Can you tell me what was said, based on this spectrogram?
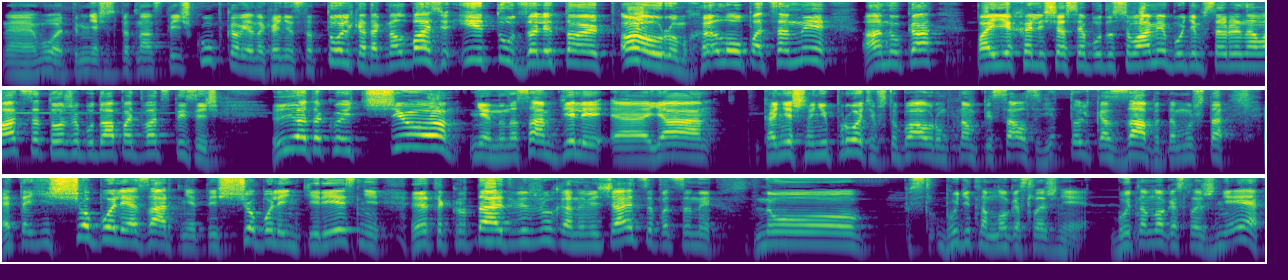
Э, Вот, у меня сейчас 15 тысяч кубков, я наконец-то только догнал Базю И тут залетает Аурум, hello, пацаны А ну-ка, поехали, сейчас я буду с вами, будем соревноваться Тоже буду апать 20 тысяч. Я такой, чё? Не, ну на самом деле, э, я конечно, не против, чтобы Аурум к нам вписался. Я только за, потому что это еще более азартнее, это еще более интереснее. Это крутая движуха намечается, пацаны. Но будет намного сложнее. Будет намного сложнее,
